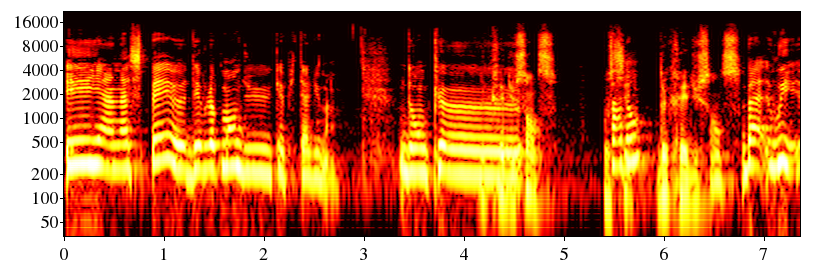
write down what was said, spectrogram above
et il y a un aspect euh, développement du capital humain. Donc, euh, créer du sens. aussi, Pardon? De créer du sens. Bah, oui,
